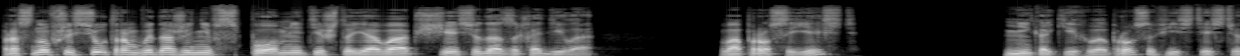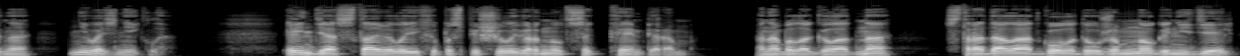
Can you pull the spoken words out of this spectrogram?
Проснувшись утром, вы даже не вспомните, что я вообще сюда заходила. Вопросы есть? Никаких вопросов, естественно, не возникло. Энди оставила их и поспешила вернуться к кемперам. Она была голодна, страдала от голода уже много недель,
